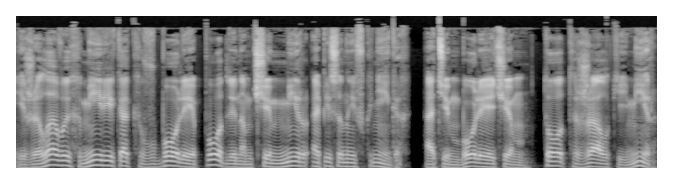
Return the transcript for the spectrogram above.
и жила в их мире как в более подлинном, чем мир, описанный в книгах, а тем более, чем тот жалкий мир,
